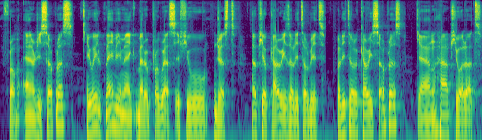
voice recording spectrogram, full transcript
from energy surplus. You will maybe make better progress if you just up your calories a little bit. A little calorie surplus can help you a lot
